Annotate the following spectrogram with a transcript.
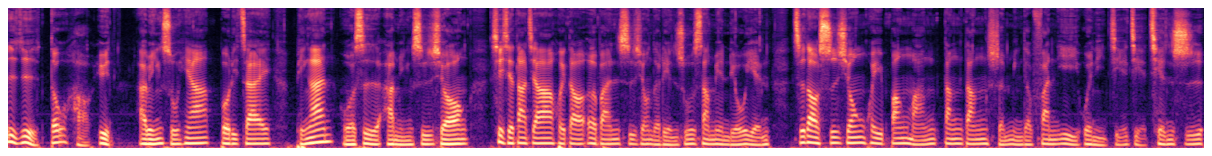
日日都好运。阿明叔兄玻璃斋平安，我是阿明师兄。谢谢大家会到二班师兄的脸书上面留言，知道师兄会帮忙当当神明的翻译，为你解解签诗。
